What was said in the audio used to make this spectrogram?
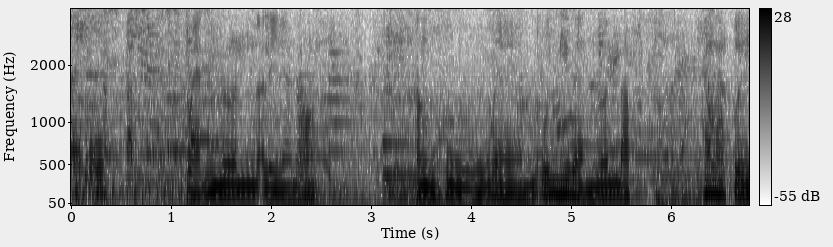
โอ้โหแหวนเงินอะไรเงี้ยเนาะตังหูแหวนอุ้ยมีแหวนเงินแบบน่ารักเลย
